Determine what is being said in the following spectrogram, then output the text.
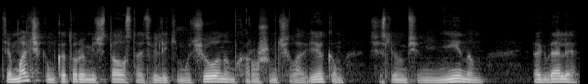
Тем мальчиком, который мечтал стать великим ученым, хорошим человеком, счастливым семьянином и так далее.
